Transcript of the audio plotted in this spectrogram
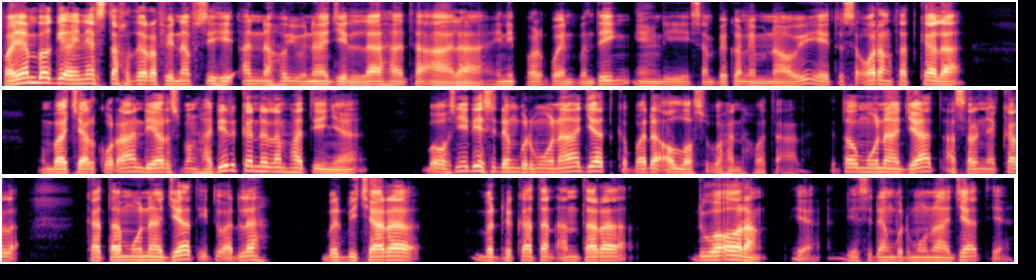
Fayam bagi ain yastahdhira fi nafsihi annahu yunaji Allah taala. Ini poin penting yang disampaikan oleh Nawawi yaitu seorang tatkala membaca Al-Qur'an dia harus menghadirkan dalam hatinya bahwasanya dia sedang bermunajat kepada Allah Subhanahu wa taala. Kita tahu munajat asalnya kata munajat itu adalah berbicara berdekatan antara dua orang ya. Dia sedang bermunajat ya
